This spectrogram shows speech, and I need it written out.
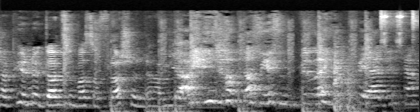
Ich habe hier eine ganze Wasserflasche in der Hand. Ja, ich glaube, das hier ist ein bisschen gefährlicher.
